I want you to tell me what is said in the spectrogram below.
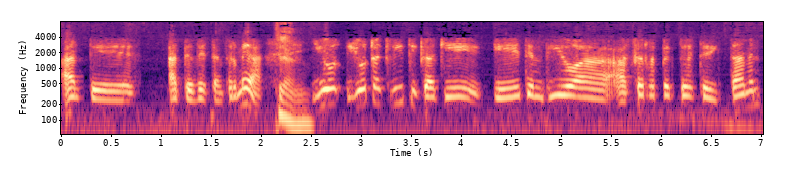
antes antes de esta enfermedad. Y, y, otra crítica que, he tendido a, hacer respecto de este dictamen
